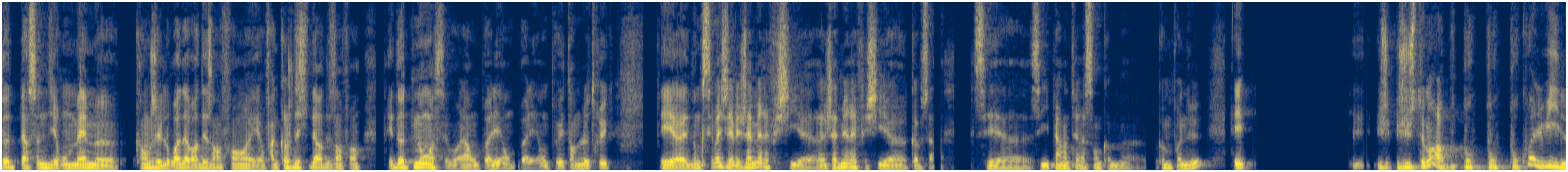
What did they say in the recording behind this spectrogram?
d'autres personnes diront même euh, quand j'ai le droit d'avoir des enfants et enfin quand je décide d'avoir des enfants et d'autres non c'est voilà on peut aller on peut aller on peut étendre le truc. Et euh, donc c'est vrai j'avais jamais réfléchi euh, jamais réfléchi comme ça. C'est c'est hyper intéressant comme comme point de vue. Et justement alors pour, pour, pourquoi lui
